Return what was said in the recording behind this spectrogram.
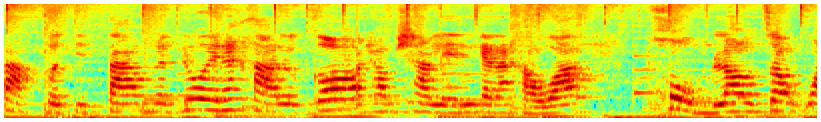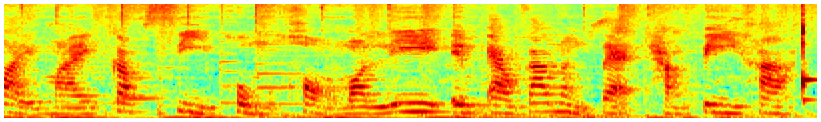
ฝากกดติดตามกันด้วยนะคะ แล้วก็ทำชาเลนจ์กันนะคะว่าผมเราจะไหวไหมกับสีผมของมอลลี่ ML 918 ทั้งปีค่ะ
